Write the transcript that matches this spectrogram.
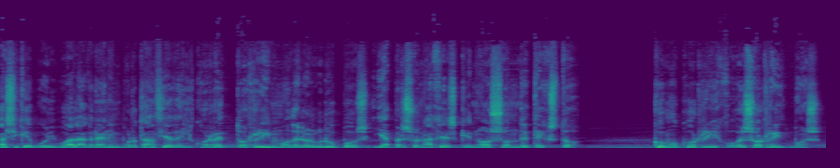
Así que vuelvo a la gran importancia del correcto ritmo de los grupos y a personajes que no son de texto, ¿Cómo corrijo esos ritmos?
